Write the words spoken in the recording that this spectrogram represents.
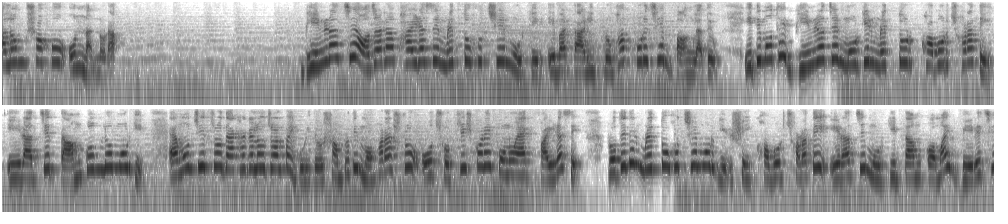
আলম সহ অন্যান্যরা। ভিন রাজ্যে অজানা ভাইরাসে মৃত্যু হচ্ছে মুরগির। এবার তারই প্রভাব পড়েছে বাংলাতেও। ইতিমধ্যে ভিন রাজ্যের মুরগির মৃত্যুর খবর ছড়াতে এই রাজ্যে দাম কমলো মুরগির। এমন চিত্র দেখা গেল জলপাইগুড়িতেও। সম্প্রতি মহারাষ্ট্র ও ছত্তিশগড়ে কোনো এক ভাইরাসে প্রতিদিন মৃত্যু হচ্ছে মুরগির। সেই খবর ছড়াতে এ রাজ্যে মুরগির দাম কমায় বেড়েছে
